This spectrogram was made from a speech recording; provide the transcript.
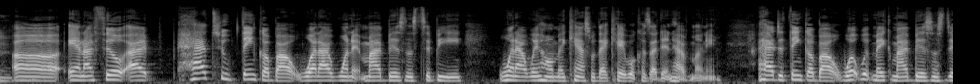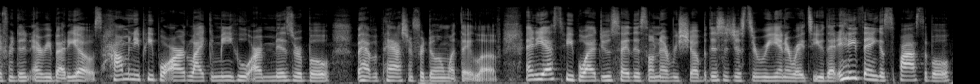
uh, and I feel I had to think about what I wanted my business to be when I went home and canceled that cable because I didn't have money. I had to think about what would make my business different than everybody else. How many people are like me who are miserable but have a passion for doing what they love? And yes, people, I do say this on every show, but this is just to reiterate to you that anything is possible.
